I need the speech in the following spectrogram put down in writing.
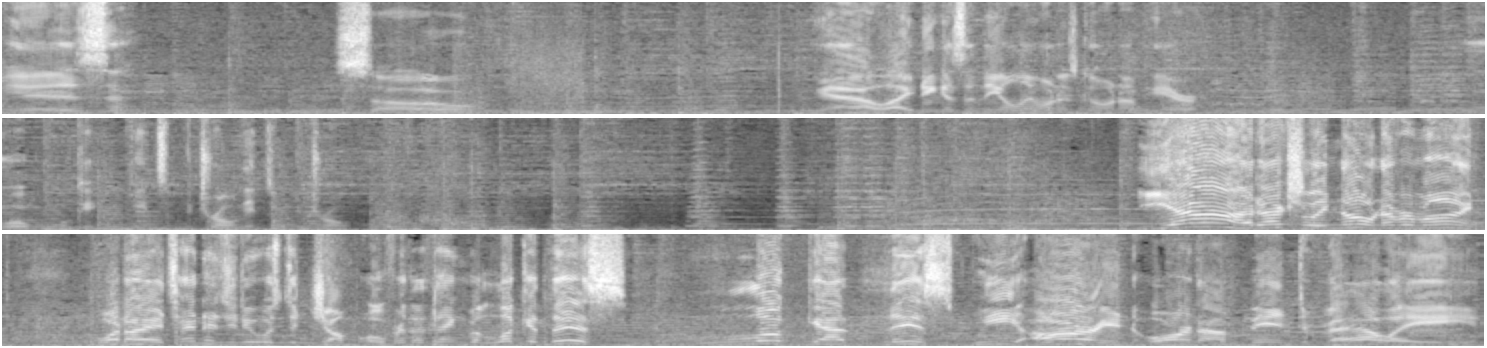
Is... So... Yeah, lightning isn't the only one who's going up here. Whoa, okay, gain some control, gain some control. Yeah, it actually, no, never mind. What I intended to do was to jump over the thing, but look at this. Look at this. We are in Ornament Valley.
